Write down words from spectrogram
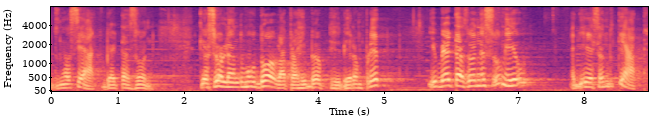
do nosso teatro, Bertazzoni. Que o senhor Orlando mudou lá para Ribeirão Preto e o Bertazzoni assumiu a direção do teatro.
